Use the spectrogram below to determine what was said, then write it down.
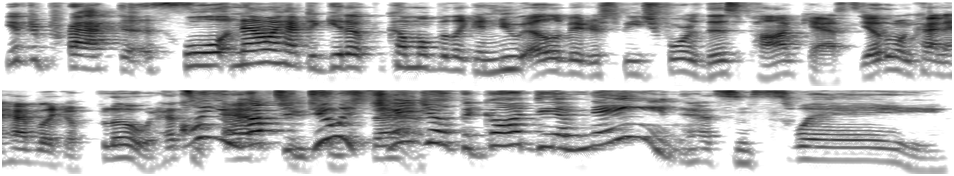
You have to practice. Well, now I have to get up, come up with like a new elevator speech for this podcast. The other one kind of had like a flow. It had some. All you have to do is change out the goddamn name. It had some sway.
